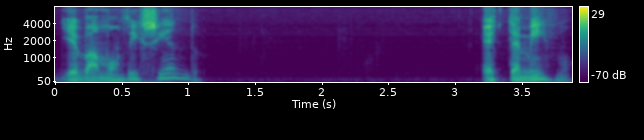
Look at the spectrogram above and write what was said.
llevamos diciendo. Este mismo,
